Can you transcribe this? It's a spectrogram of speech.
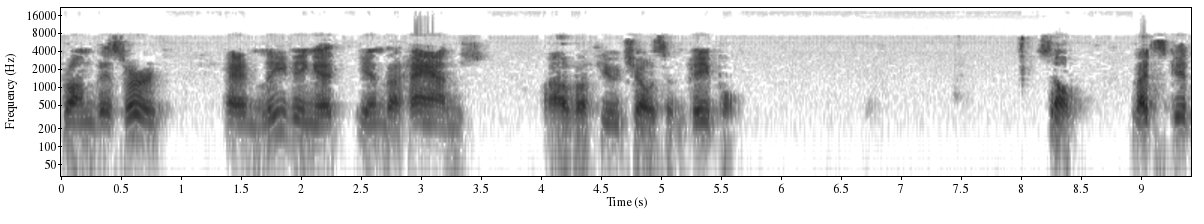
from this earth and leaving it in the hands of a few chosen people. So, let's get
